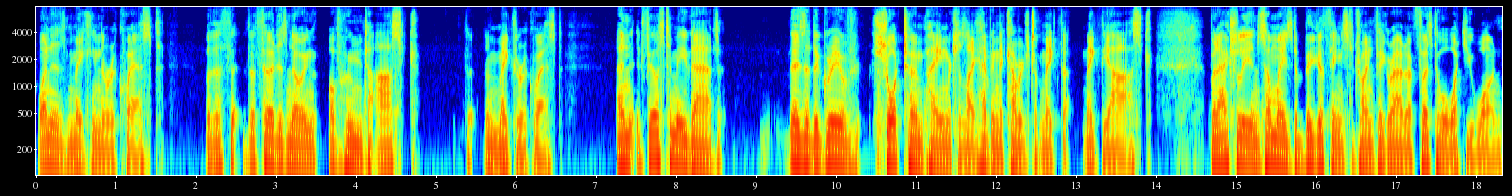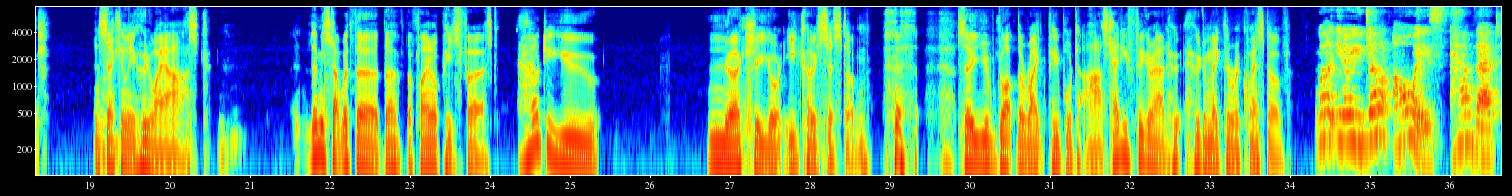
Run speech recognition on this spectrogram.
One is making the request. But the th- the third is knowing of whom to ask to, to make the request. And it feels to me that there's a degree of short term pain, which is like having the courage to make the make the ask. But actually, in some ways, the bigger things to try and figure out are first of all, what do you want? And Mhm. secondly, who do I ask? Mhm. Let me start with the, the, the final piece first. How do you nurture your ecosystem so you've got the right people to ask? How do you figure out who, who to make the request of? well, you know, you don't always have that.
